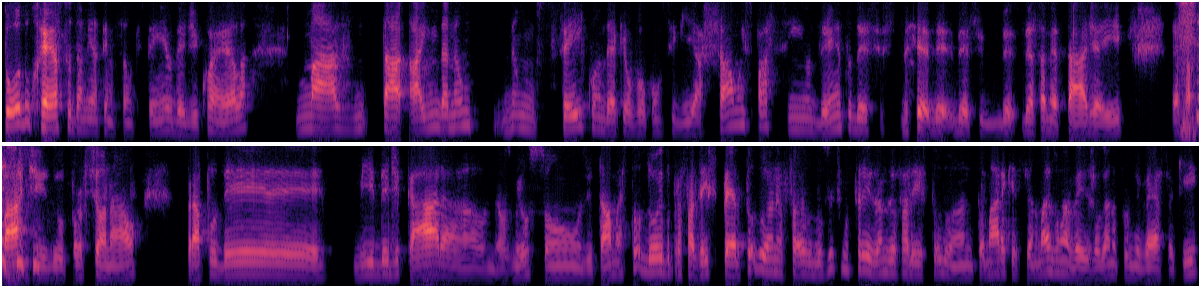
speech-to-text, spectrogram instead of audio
todo o resto da minha atenção que tem, eu dedico a ela, mas tá, ainda não, não sei quando é que eu vou conseguir achar um espacinho dentro desses, de, de, desse, de, dessa metade aí, dessa parte do profissional, para poder me dedicar aos meus sons e tal, mas tô doido para fazer, espero todo ano. Eu, nos últimos três anos eu falei isso todo ano. Tomara que esse ano, mais uma vez, jogando para o universo aqui,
